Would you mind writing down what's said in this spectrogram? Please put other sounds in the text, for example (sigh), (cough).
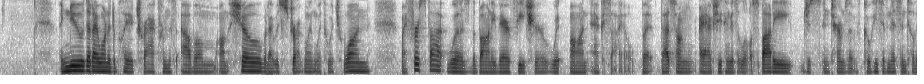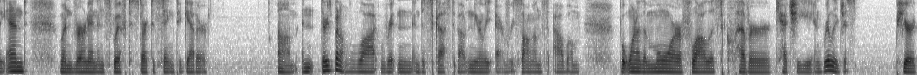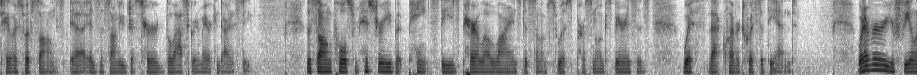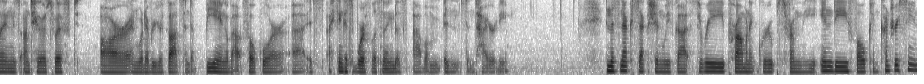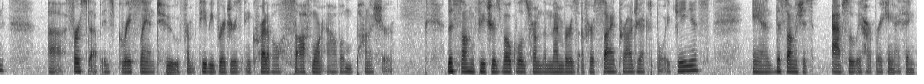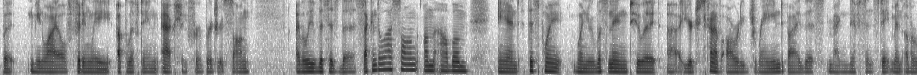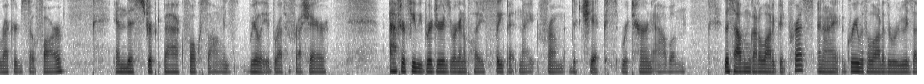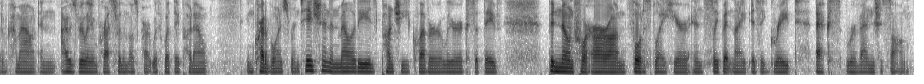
I knew that I wanted to play a track from this album on the show, but I was struggling with which one. My first thought was the Bon Iver feature on Exile, but that song I actually think is a little spotty, just in terms of cohesiveness until the end, when Vernon and Swift start to sing together. Um, and there's been a lot written and discussed about nearly every song on this album, but one of the more flawless, clever, catchy, and really just pure Taylor Swift songs uh, is the song you just heard, The Last Great American Dynasty. The song pulls from history but paints these parallel lines to some of Swift's personal experiences with that clever twist at the end. Whatever your feelings on Taylor Swift are and whatever your thoughts end up being about folklore, uh, it's I think it's worth listening to this album in its entirety. In this next section, we've got three prominent groups from the indie, folk, and country scene. Uh, first up is Graceland Too from Phoebe Bridgers' incredible sophomore album Punisher. This song features vocals from the members of her side project boygenius, and this song is just absolutely heartbreaking, I think, but meanwhile, fittingly uplifting actually for Bridgers' song. I believe this is the second to last song on the album, and at this point, when you're listening to it, uh, you're just kind of already drained by this magnificent statement of a record so far, and this stripped back folk song is really a breath of fresh air. After Phoebe Bridgers, we're going to play Sleep at Night from the Chicks Return album. This album got a lot of good press, and I agree with a lot of the reviews that have come out, and I was really impressed for the most part with what they put out. Incredible instrumentation and melodies, punchy, clever lyrics that they've been known for are on full display here, and Sleep at Night is a great ex revenge song.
